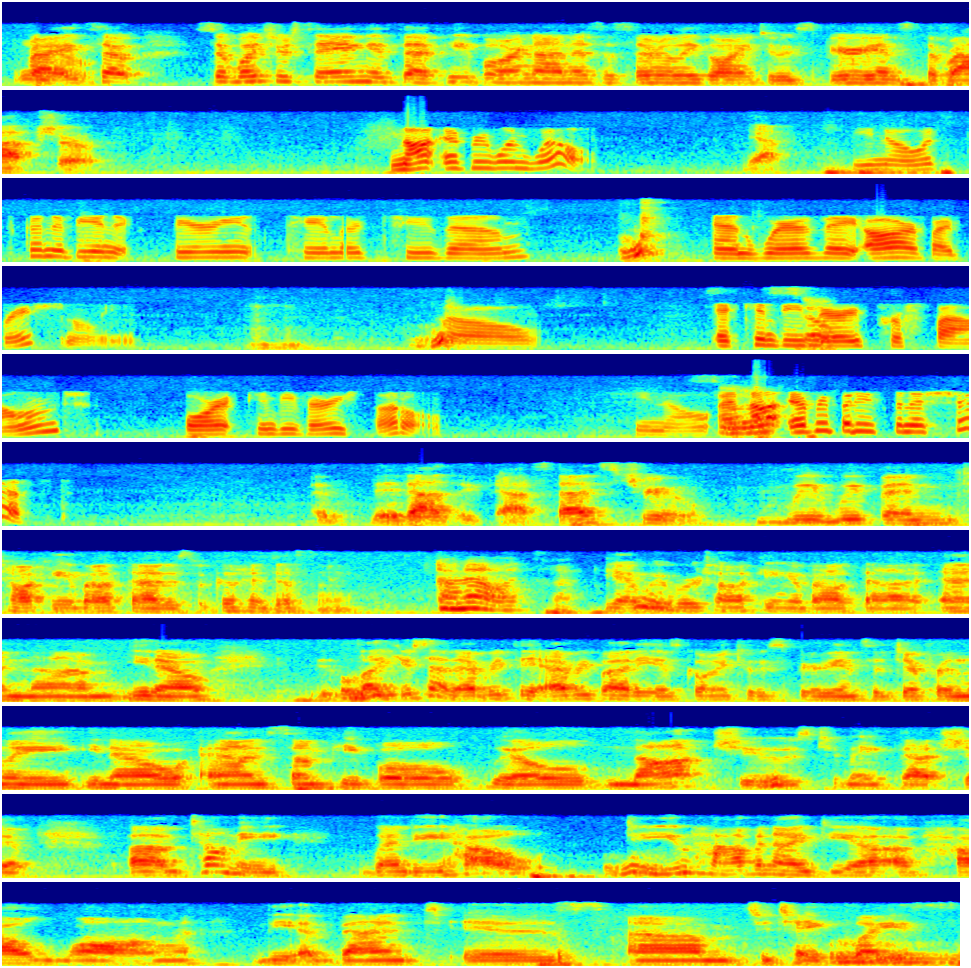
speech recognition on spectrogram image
Right. know. So, so what you're saying is that people are not necessarily going to experience the rapture. Not everyone will. Yeah. You know, it's going to be an experience tailored to them and where they are vibrationally. Mhm. So it can be So- very profound or it can be very subtle. You know, So- and not everybody's going to shift. Uh, That, that's that's true. We Mm-hmm. we've been talking about that. As go ahead, Destiny. Oh no, it's. Yeah, we were talking about that, and um, you know, like you said, everything everybody is going to experience it differently. You know, and some people will not choose to make that shift. Um, tell me, Wendy, how do you have an idea of how long the event is um, to take place?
